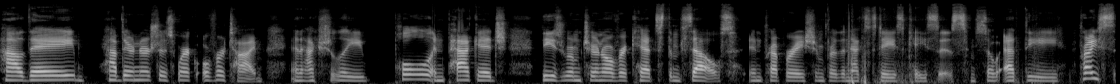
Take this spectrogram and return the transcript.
how they have their nurses work overtime and actually pull and package these room turnover kits themselves in preparation for the next day's cases. So, at the price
